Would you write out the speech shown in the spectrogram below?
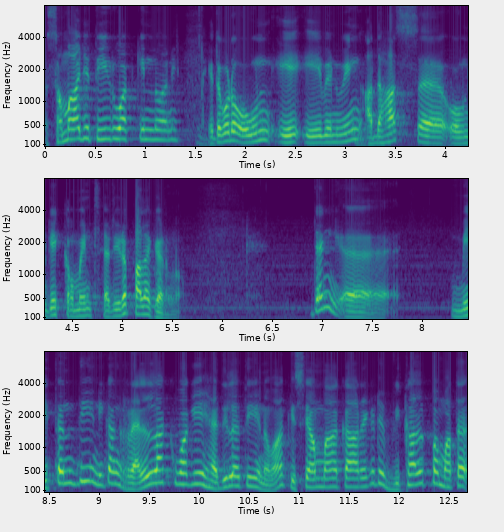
සමාජ තීරුවක් ඉන්නවානේ එතකොට ඔවුන් ඒ ඒ වෙනුවෙන් අදහස් ඔවුන්ගේ කමෙන්ට් හැටියට පල කරනවා. දැන් මෙතන්දී නිකං රැල්ලක් වගේ හැදිලා තියෙනවා කිසියම් ආකාරයකට විකල්ප මත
